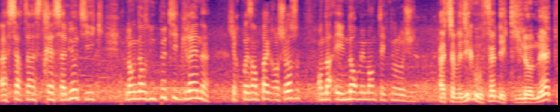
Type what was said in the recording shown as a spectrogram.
à certains stress abiotiques. Donc dans une petite graine qui ne représente pas grand-chose, on a énormément de technologie. Ah, ça veut dire que vous faites des kilomètres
